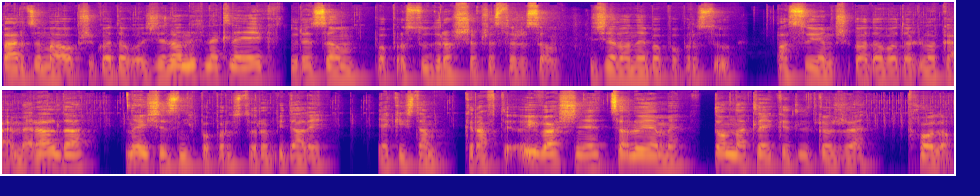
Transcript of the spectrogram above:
bardzo mało przykładowo zielonych naklejek, które są po prostu droższe przez to, że są zielone, bo po prostu pasują przykładowo do loka Emeralda, no i się z nich po prostu robi dalej jakieś tam crafty. I właśnie celujemy tą naklejkę, tylko że w holo.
